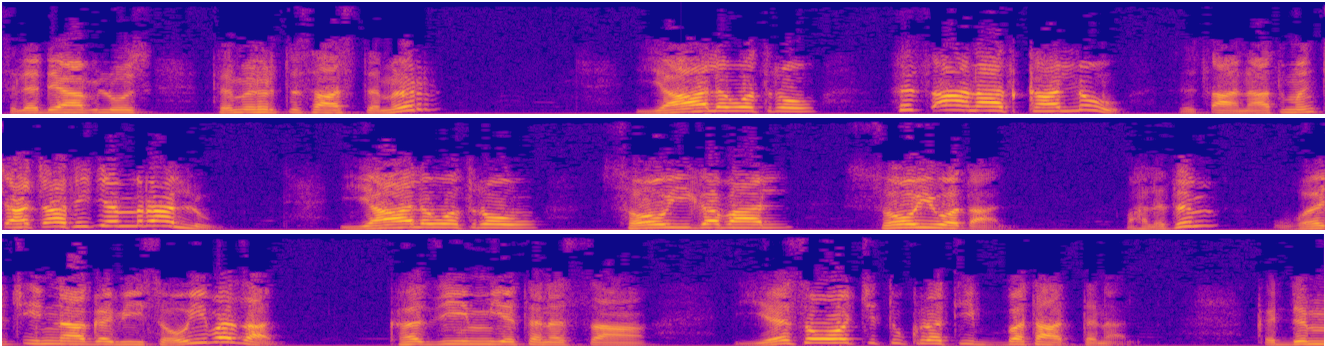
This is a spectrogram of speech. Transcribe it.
ስለ ዲያብሎስ ትምህርት ሳስተምር ያለ ወትሮው ሕፃናት ካሉ ሕፃናት መንጫጫት ይጀምራሉ። ያለ ወትሮው ሰው ይገባል ሰው ይወጣል። ማለትም ወጪና ገቢ ሰው ይበዛል። ከዚህም የተነሣ የሰዎች ትኩረት ይበታተናል። ቅድም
